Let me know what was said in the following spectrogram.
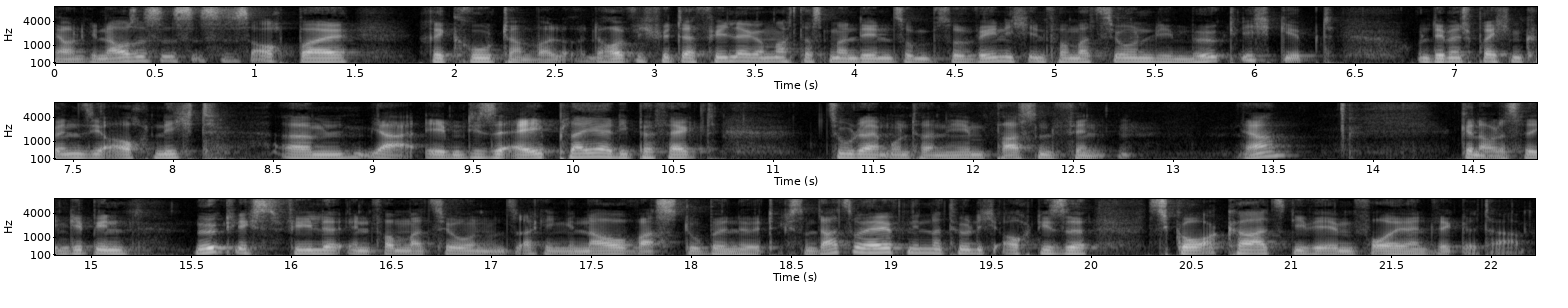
Ja, und genauso ist es, ist es auch bei Recruitern, weil häufig wird der Fehler gemacht, dass man denen so, so wenig Informationen wie möglich gibt und dementsprechend können sie auch nicht, ähm, ja, eben diese A-Player, die perfekt zu deinem Unternehmen passend finden. Ja? Genau, deswegen gib ihnen möglichst viele Informationen und sag ihnen genau, was du benötigst. Und dazu helfen ihnen natürlich auch diese Scorecards, die wir eben vorher entwickelt haben.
